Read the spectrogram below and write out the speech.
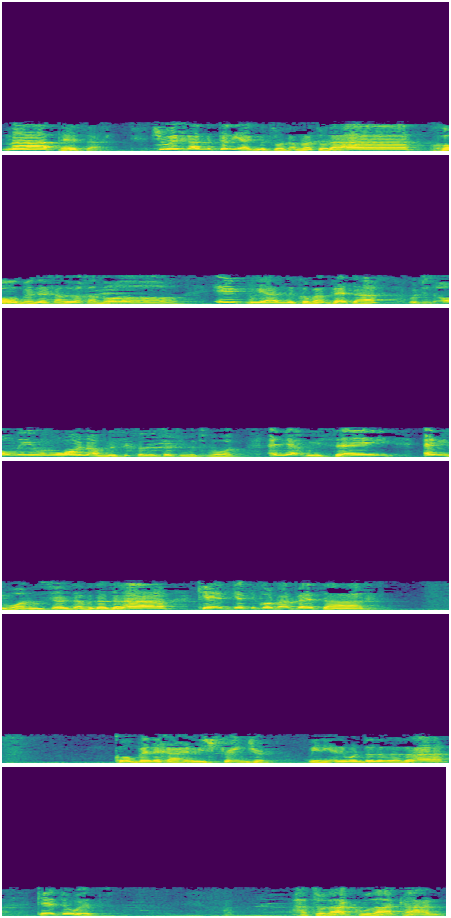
Ma Pesach. שהוא אחד מתרי"ג מצוות אמרה תורה, חור בעיניך לא בו. If we have the Korban Pesach, which is only one of the 630 mitzvot, and yet we say anyone who serves Avodah Zarah can't get the Korban Pesach. Kol Benecha, any stranger Meaning anyone who does it with Torah can't do it. HaTorah kula kan.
